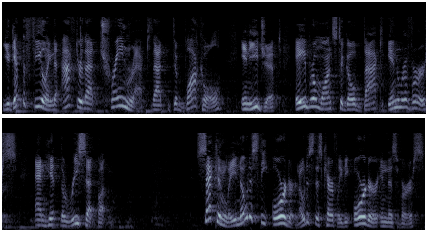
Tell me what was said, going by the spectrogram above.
You get the feeling that after that train wreck, that debacle in Egypt, Abram wants to go back in reverse and hit the reset button. Secondly, notice the order. Notice this carefully. The order in this verse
